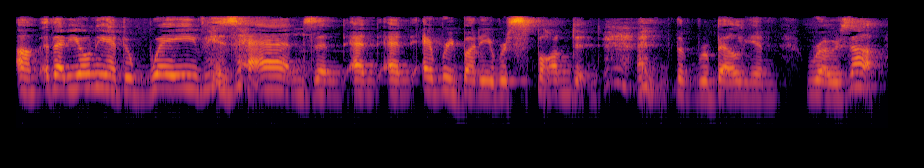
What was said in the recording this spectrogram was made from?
Um, that he only had to wave his hands and, and, and everybody responded and the rebellion rose up.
